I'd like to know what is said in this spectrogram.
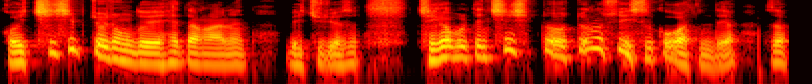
거의 70조 정도에 해당하는 매출이어서 제가 볼 땐 70조 뚫을 수 있을 것 같은데요. 그래서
